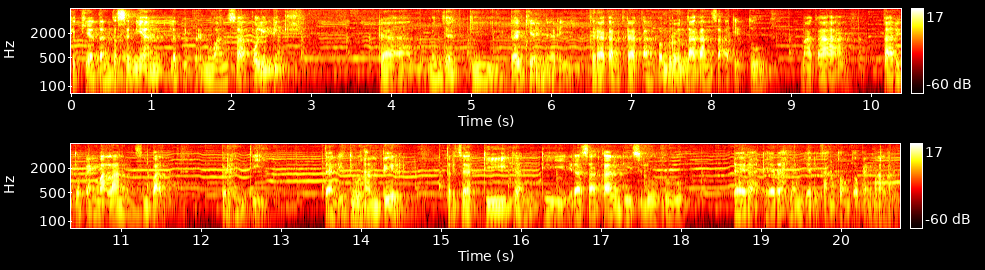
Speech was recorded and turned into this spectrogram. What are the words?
kegiatan kesenian lebih bernuansa politik dan menjadi bagian dari gerakan-gerakan pemberontakan saat itu, maka tari topeng Malang sempat berhenti. Dan itu hampir terjadi dan dirasakan di seluruh daerah-daerah yang menjadi kantong topeng Malang.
